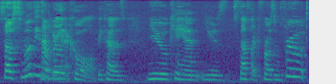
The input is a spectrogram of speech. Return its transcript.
So smoothies Not are really either. cool because you can use stuff like frozen fruit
